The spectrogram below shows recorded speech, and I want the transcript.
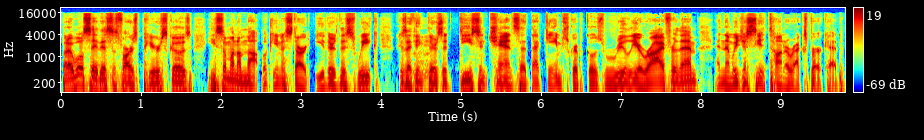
but I will say this: as far as Pierce goes, he's someone I'm not looking to start either this week because I think mm-hmm. there's a decent chance that that game script goes really awry for them, and then we just see a ton of Rex Burkhead.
